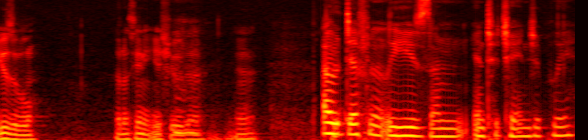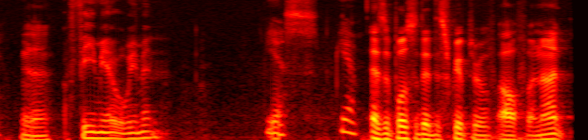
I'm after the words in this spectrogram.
usable. I don't see any issue mm-hmm. there. Yeah. I would definitely use them interchangeably. Yeah. Female women. Yes. Yeah. As opposed to the descriptor of alpha, not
